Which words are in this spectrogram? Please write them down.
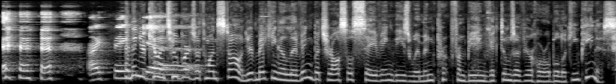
I think. And then you're killing two birds with one stone. You're making a living, but you're also saving these women pr- from being victims of your horrible looking penis.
